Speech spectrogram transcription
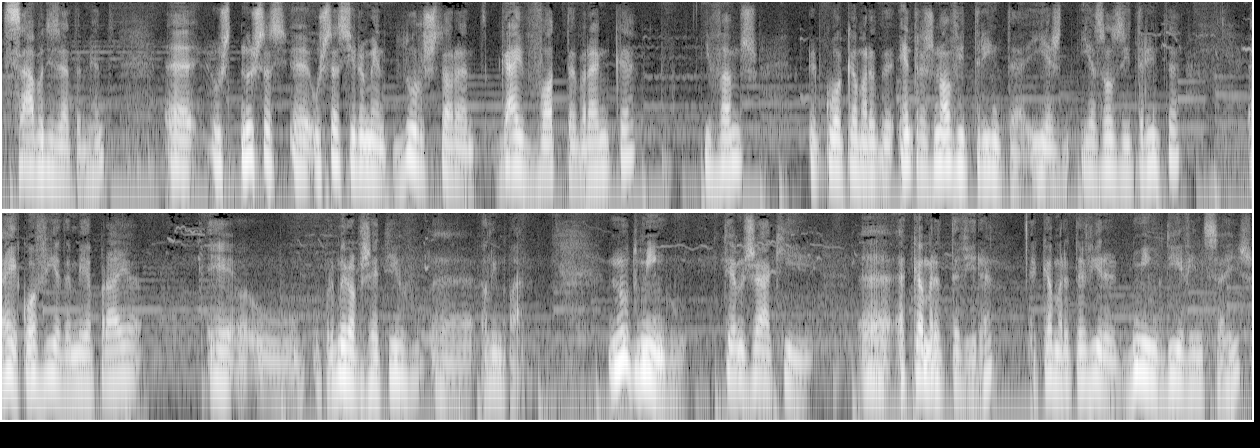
De sábado, exatamente. Uh, o, no, uh, o estacionamento do restaurante Gaivota Branca e vamos uh, com a Câmara de, entre as 9h30 e as, e as 11h30 a Ecovia da Meia Praia é o, o primeiro objetivo uh, a limpar. No domingo temos já aqui uh, a Câmara de Tavira, a Câmara de Tavira, domingo, dia 26,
